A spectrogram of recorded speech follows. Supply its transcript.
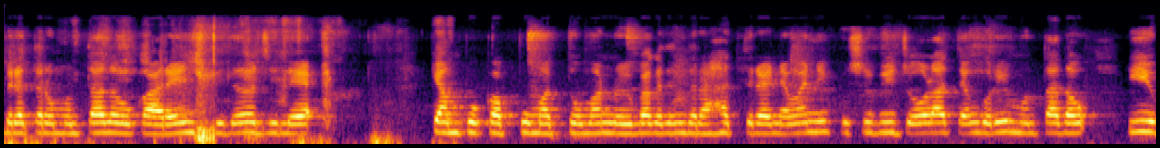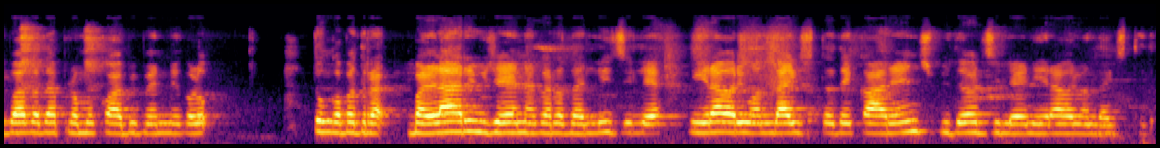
ಬೆರೆತರು ಮುಂತಾದವು ಕಾರೇಂಜ್ ಬೀದರ್ ಜಿಲ್ಲೆ. ಕೆಂಪು, ಕಪ್ಪು ಮತ್ತು ಮಣ್ಣು ವಿಭಾಗದಿಂದ ಹತ್ತಿರ ನೆವನಿ ಕುಸುಬಿ, ಜೋಳ, ತೆಂಗುರಿ ಮುಂತಾದವು ಈ ವಿಭಾಗದ ಪ್ರಮುಖ ಅಭಿಮನ್ಯಗಳು ತುಂಗಭದ್ರ ಬಳ್ಳಾರಿ ವಿಜಯನಗರದಲ್ಲಿ ಜಿಲ್ಲೆ ನೀರಾವರಿ ಒಂದಾಗಿಸುತ್ತದೆ. ಕಾರೇಂಜ್ ಬಿದರ್ ಜಿಲ್ಲೆ ನೀರಾವರಿ ಒಂದಾಗಿಸುತ್ತದೆ.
